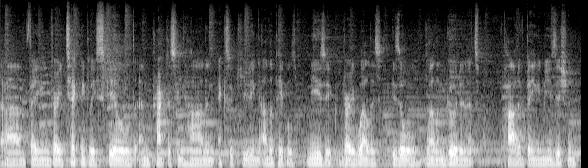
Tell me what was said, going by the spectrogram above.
uh, being very technically skilled and practicing hard and executing other people's music very well is, is all well and good and it's part of being a musician.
